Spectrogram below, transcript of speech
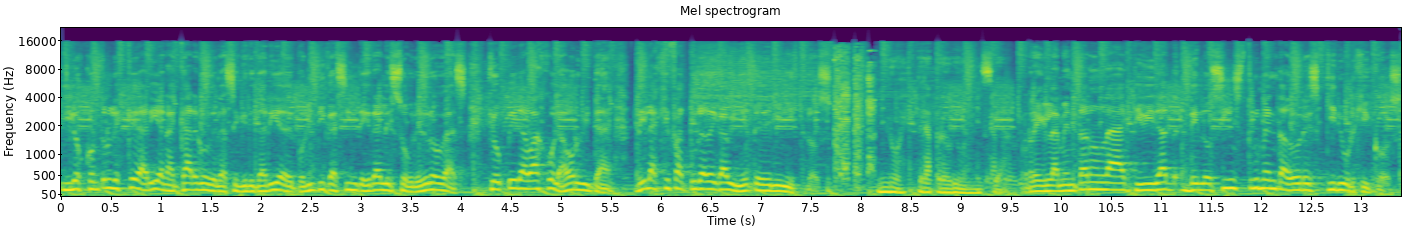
y los controles quedarían a cargo de la Secretaría de Políticas Integrales sobre Drogas, que opera bajo la órbita de la Jefatura de Gabinete de Ministros nuestra provincia. Reglamentaron la actividad de los instrumentadores quirúrgicos.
